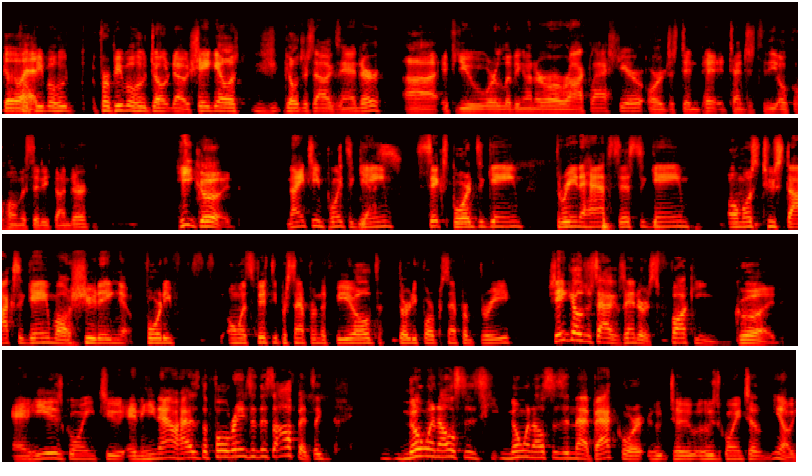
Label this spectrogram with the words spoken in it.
go for ahead. People who for people who don't know, Shai Gil, Gilgeous-Alexander, uh, if you were living under a rock last year or just didn't pay attention to the Oklahoma City Thunder, he good. 19 points a game, yes. six boards a game, three and a half assists a game, almost two stocks a game while shooting 40 almost 50% from the field, 34% from three. Shai Gilgeous-Alexander is fucking good. And he is going to, and he now has the full range of this offense. Like no one else is, no one else is in that backcourt who to who's going to, you know,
